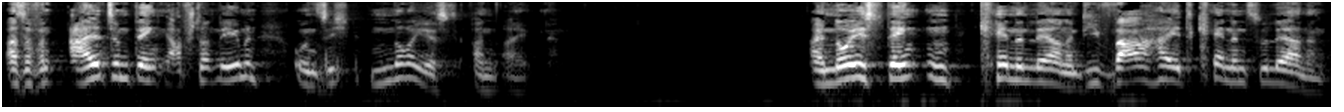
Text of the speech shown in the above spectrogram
Also von altem Denken Abstand nehmen und sich Neues aneignen. Ein neues Denken kennenlernen, die Wahrheit kennenzulernen,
